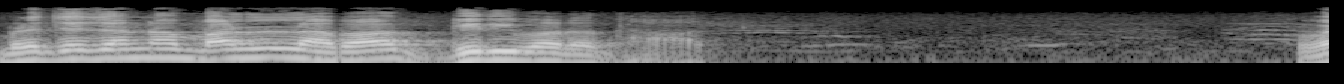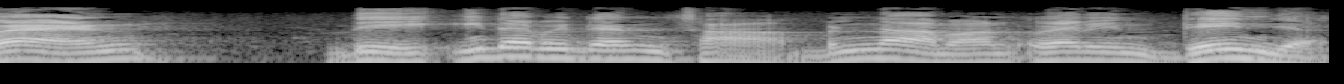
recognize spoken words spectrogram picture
Brajajana Vallabha Girivaradhar. When the inhabitants of Vrindavan were in danger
